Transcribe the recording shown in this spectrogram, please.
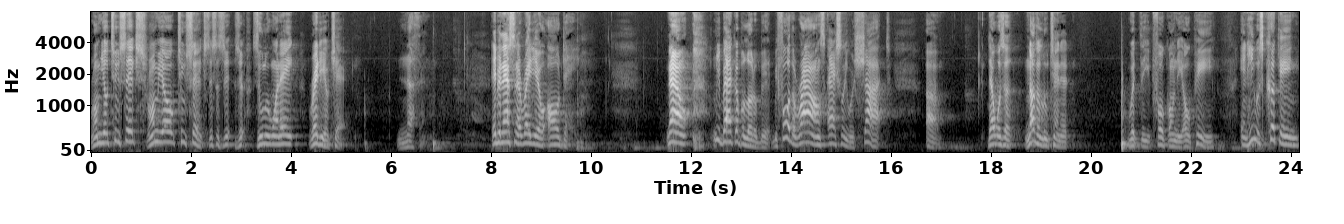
Romeo 2 6, Romeo 2 6, this is Zulu 1 8, radio check. Nothing. They've been answering that radio all day. Now, let me back up a little bit. Before the rounds actually were shot, uh, there was a, another lieutenant with the folk on the OP, and he was cooking,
